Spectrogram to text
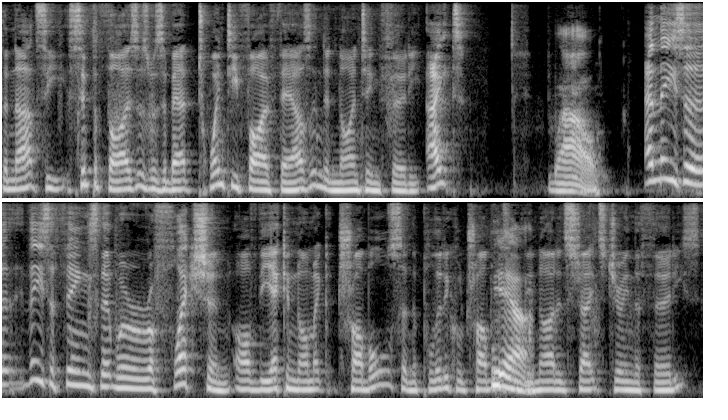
the Nazi sympathizers, was about 25,000 in 1938. Wow. And these are these are things that were a reflection of the economic troubles and the political troubles Yeah. of the United States during the 30s.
